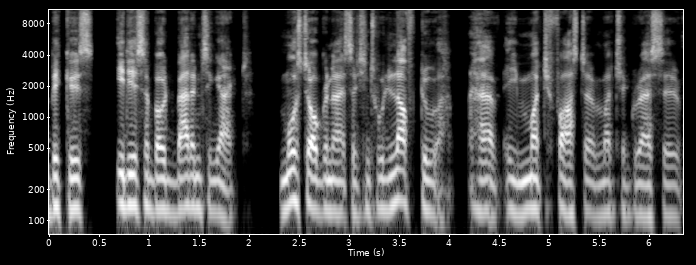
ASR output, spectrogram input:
Because it is about balancing act most organizations would love to have a much faster, much aggressive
